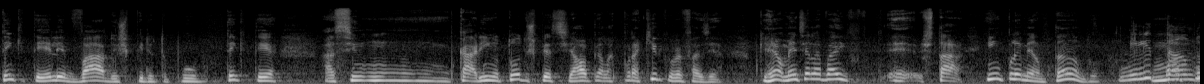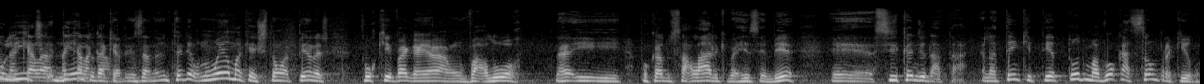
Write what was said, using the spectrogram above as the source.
tem que ter elevado o espírito público, tem que ter assim um carinho todo especial pela, por aquilo que vai fazer. Porque realmente ela vai é, estar implementando Militando uma política naquela, dentro naquela daquela. Entendeu? Não é uma questão apenas porque vai ganhar um valor né, e, e por causa do salário que vai receber, é, se candidatar. Ela tem que ter toda uma vocação para aquilo.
